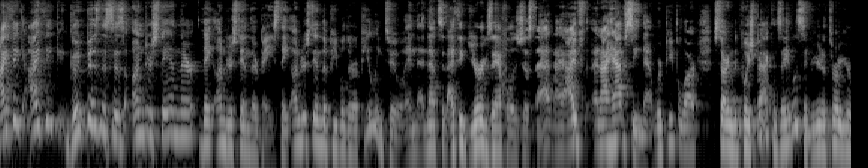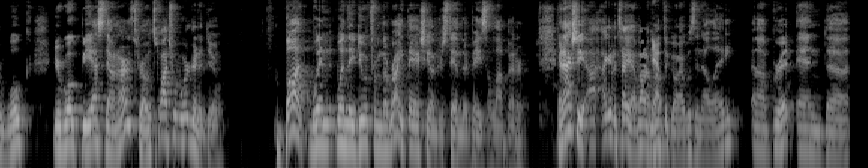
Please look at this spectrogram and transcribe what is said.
I think I think good businesses understand their they understand their base. They understand the people they're appealing to, and, and that's it. I think your example is just that. And I, have and I have seen that where people are starting to push back and say, "Listen, if you're going to throw your woke your woke BS down our throats, watch what we're going to do." But when when they do it from the right, they actually understand their base a lot better. And actually, I, I got to tell you, about a month ago, I was in L.A., uh, Britt, and uh,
